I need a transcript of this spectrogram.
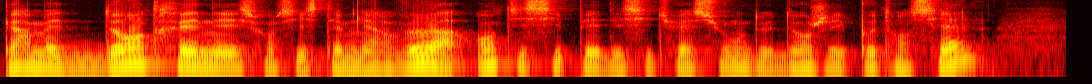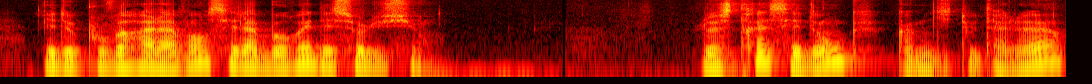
permet d'entraîner son système nerveux à anticiper des situations de danger potentiel et de pouvoir à l'avance élaborer des solutions. Le stress est donc, comme dit tout à l'heure,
